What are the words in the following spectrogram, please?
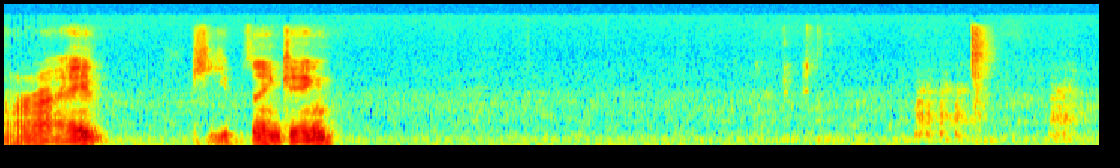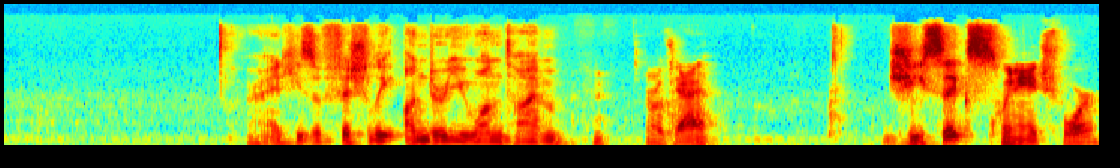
All right. Keep thinking. All right, he's officially under you on time. Okay. G6. Queen H4.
